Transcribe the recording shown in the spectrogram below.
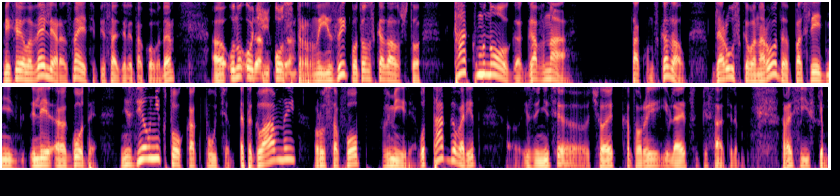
Михаила Веллера, знаете писателя такого, да? А, он очень да, остр да. язык. Вот он сказал, что так много говна так он сказал, для русского народа последние э, годы не сделал никто, как Путин. Это главный русофоб в мире. Вот так говорит, э, извините, человек, который является писателем российским.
